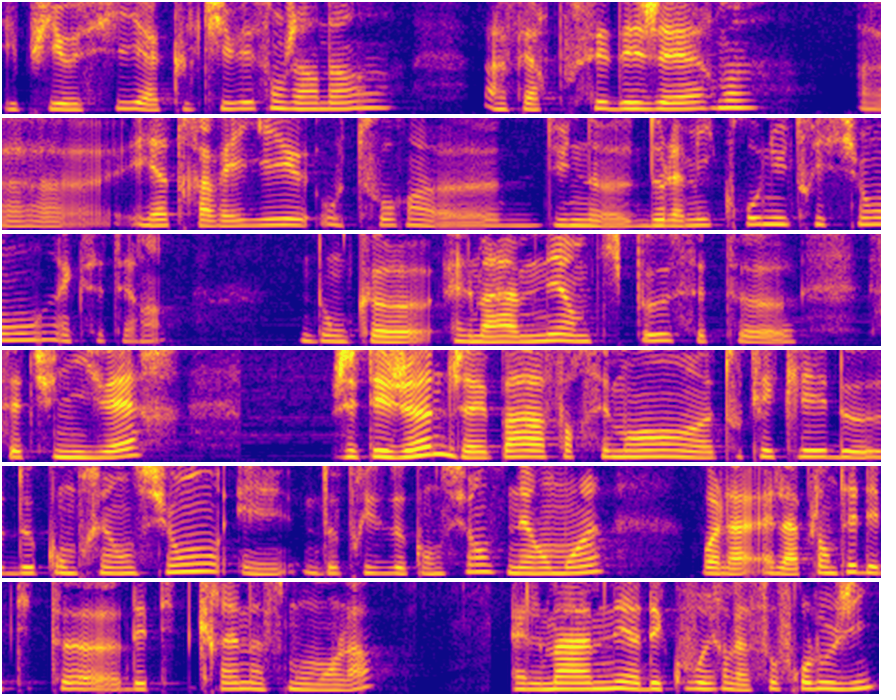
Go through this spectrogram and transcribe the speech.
et puis aussi à cultiver son jardin, à faire pousser des germes euh, et à travailler autour de la micronutrition, etc. Donc elle m'a amené un petit peu cet univers J'étais jeune, j'avais pas forcément euh, toutes les clés de, compréhension et de prise de conscience. Néanmoins, voilà, elle a planté des petites, euh, des petites graines à ce moment-là. Elle m'a amené à découvrir la sophrologie.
